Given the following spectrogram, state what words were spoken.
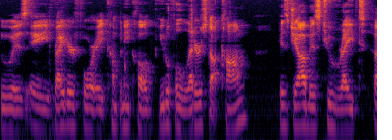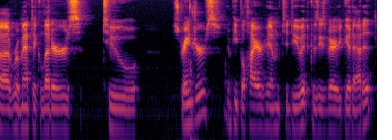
who is a writer for a company called BeautifulLetters.com. His job is to write uh, romantic letters to strangers, and people hire him to do it because he's very good at it.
